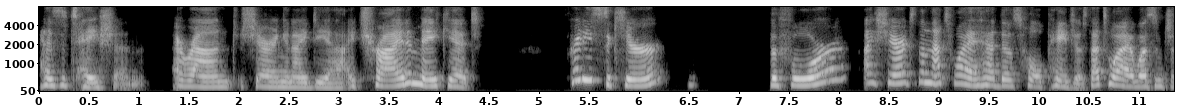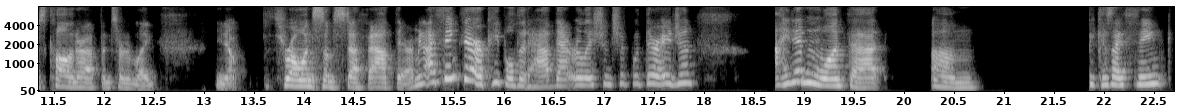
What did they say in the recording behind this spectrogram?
hesitation around sharing an idea. I try to make it pretty secure before I share it to them. That's why I had those whole pages. That's why I wasn't just calling her up and sort of like, you know, throwing some stuff out there. I mean, I think there are people that have that relationship with their agent. I didn't want that um, because I think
